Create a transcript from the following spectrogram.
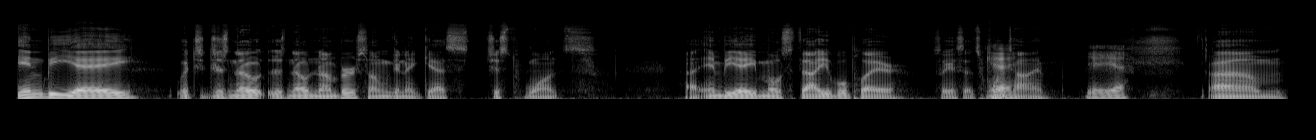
NBA, which there's no there's no number, so I'm gonna guess just once. Uh, NBA Most Valuable Player. So I guess that's one time. Yeah. Yeah. Um,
